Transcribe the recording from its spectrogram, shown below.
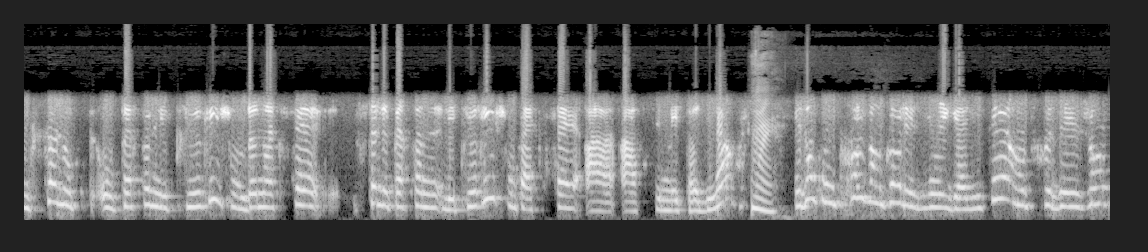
donc, seules aux, personnes les plus riches, on donne accès, seules les personnes les plus riches ont accès à, ces méthodes-là. Et donc, on creuse encore les inégalités entre des gens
